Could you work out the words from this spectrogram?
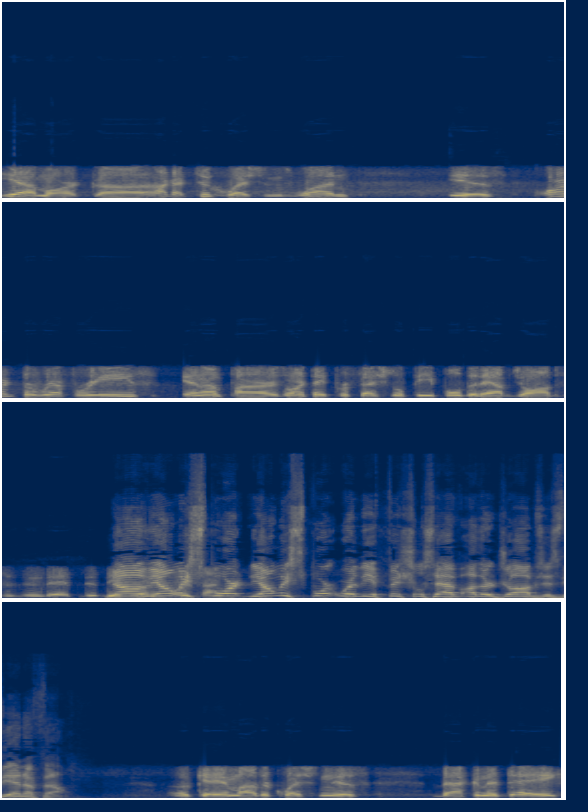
Yeah, Mark. Uh, I got two questions. One is, aren't the referees and umpires aren't they professional people that have jobs? That, that, No, the only sport the only sport where the officials have other jobs is the NFL. Okay, and my other question is, back in the day,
